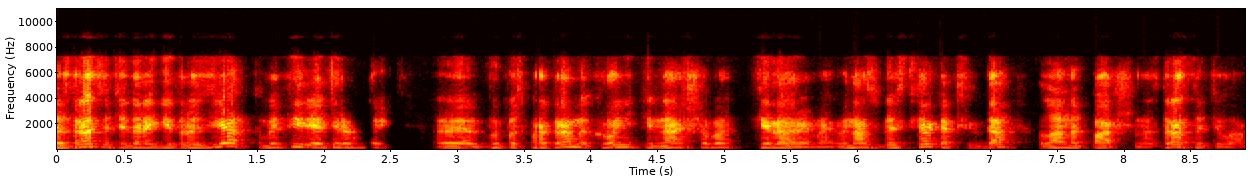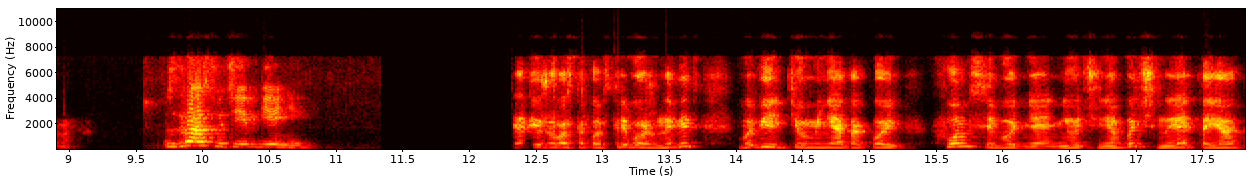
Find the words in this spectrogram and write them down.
Э, здравствуйте, дорогие друзья! В эфире очередной э, выпуск программы «Хроники нашего террариума». У нас в гостях, как всегда, Лана Паршина. Здравствуйте, Лана. Здравствуйте, Евгений. Я вижу у вас такой встревоженный вид. Вы видите, у меня такой фон сегодня не очень обычный. Это я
